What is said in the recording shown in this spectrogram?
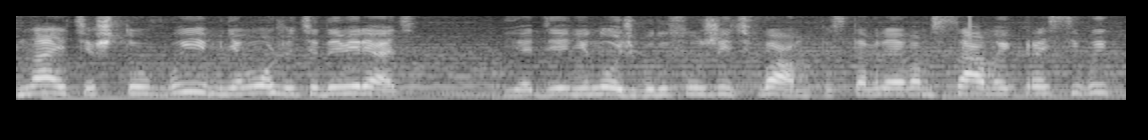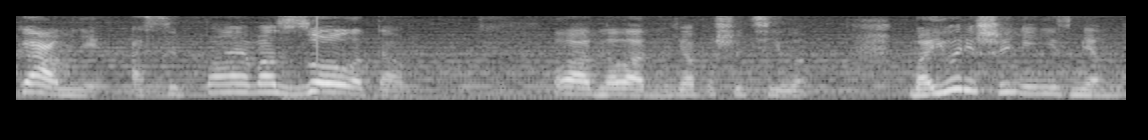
Знайте, что вы мне можете доверять. Я день и ночь буду служить вам, поставляя вам самые красивые камни, осыпая вас золотом. Ладно, ладно, я пошутила. Мое решение неизменно.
